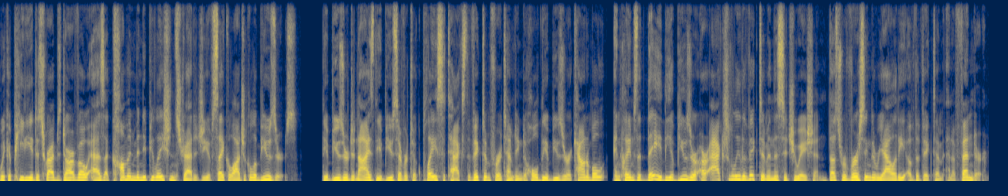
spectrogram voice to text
Wikipedia describes DARVO as a common manipulation strategy of psychological abusers. The abuser denies the abuse ever took place, attacks the victim for attempting to hold the abuser accountable, and claims that they, the abuser, are actually the victim in this situation, thus reversing the reality of the victim and offender.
